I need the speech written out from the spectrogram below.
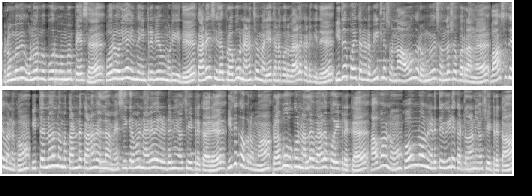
ரொம்பவே உணர்வு பூர்வமா பேச ஒரு வழியா இந்த இன்டர்வியூ முடியுது. கடைசியில பிரபு நினைச்ச மாதிரியே தனக்கு ஒரு வேலை கிடைக்குது. இதை போய் தன்னோட வீட்டுல சொன்னா அவங்க ரொம்பவே சந்தோஷப்படுறாங்க. வாசுதேவனுக்கும் இத்தனை நாள் நம்ம கண்ட கனவு எல்லாமே சீக்கிரமா நிறைவேறிடுன்னு யோசிச்சுட்டு இருக்காரு. இதுக்கப்புறமா பிரபுவுக்கும் நல்ல வேலை போயிட்டு இருக்க. அவனும் ஹோம் லோன் எடுத்து வீடு கட்டலாம்னு யோசிச்சுட்டு இருக்கான்.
